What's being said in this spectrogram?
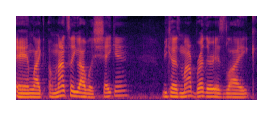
and like, when I tell you, I was shaking because my brother is like,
